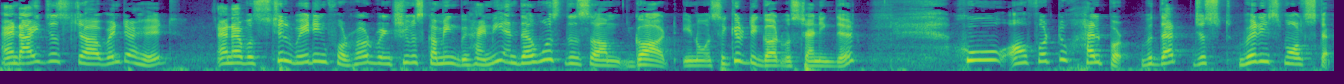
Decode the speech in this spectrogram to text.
and I just uh, went ahead and I was still waiting for her when she was coming behind me, and there was this um, guard, you know, a security guard was standing there, who offered to help her with that just very small step.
